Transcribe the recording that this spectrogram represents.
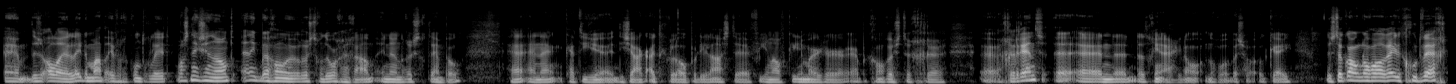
Ehm, dus alle ledematen even gecontroleerd. Was niks aan de hand. En ik ben gewoon rustig doorgegaan in een rustig tempo. En eh, ik heb die, eh, die zaak uitgelopen. Die laatste 4,5 kilometer heb ik gewoon rustig eh, eh, gerend. Eh, en eh, dat ging eigenlijk nog, nog wel best wel oké. Dus daar kwam ik nog wel redelijk goed weg.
